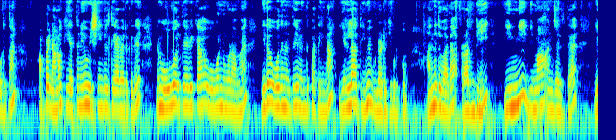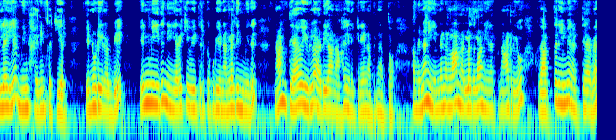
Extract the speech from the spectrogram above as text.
கொடுத்தான். அப்போ நமக்கு எத்தனையோ விஷயங்கள் தேவை இருக்குது. நம்ம ஒவ்வொரு தேவைக்காக ஒவ்வொன்று ஓடாமல் இதை ஓதுனதே வந்து பார்த்திங்கன்னா எல்லாத்தையுமே உள்ளடக்கி கொடுக்கும். அந்த துவா தான் ரப்பி இன்னி லிமா அஞ்சல்த இளைய மின் ஹரின் ஃபக்கீர். என்னுடைய ரப்பே என் மீது நீ இறக்கி வைத்திருக்கக்கூடிய நல்லதின் மீது நான் தேவையுள்ள அடியானாக இருக்கிறேன் அப்படின்னு அர்த்தம். அப்படின்னா நீ என்னென்னலாம் நல்லதெல்லாம் நீ எனக்கு நாடுறியோ அது அத்தனையுமே எனக்கு தேவை.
